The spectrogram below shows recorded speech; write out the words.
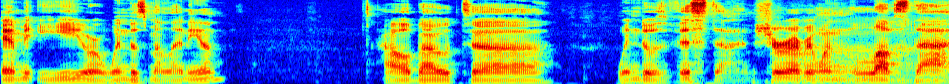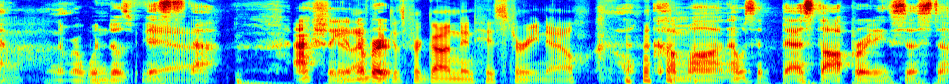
ME or Windows Millennium? How about uh, Windows Vista? I'm sure everyone loves that. Ah, Remember Windows yeah. Vista? Actually, you And I think remember? it's forgotten in history now. Oh, come on. That was the best operating system.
